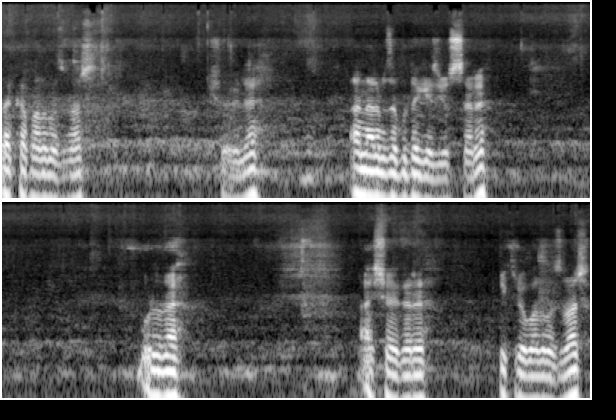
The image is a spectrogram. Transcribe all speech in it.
Burada kapalımız var. Şöyle. Analarımız da burada geziyor sarı. Burada da aşağı yukarı bir kilo balımız var.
